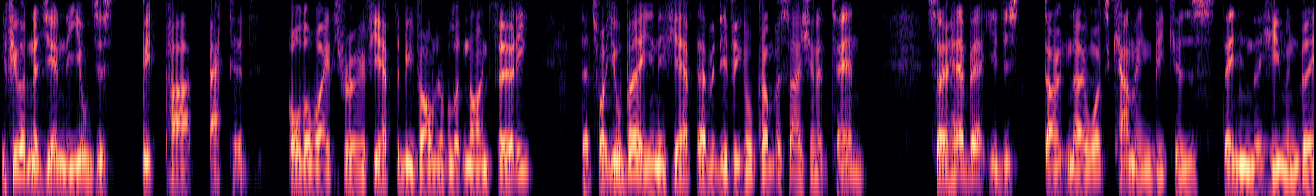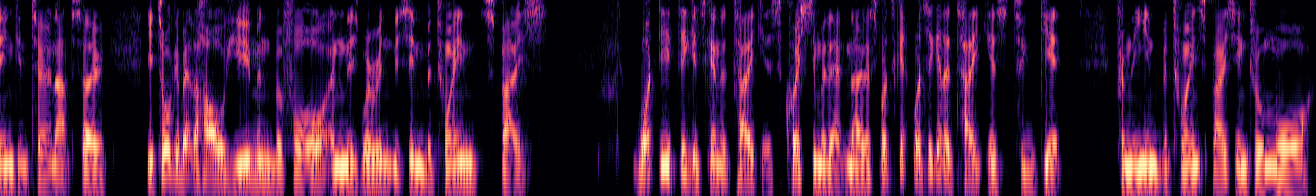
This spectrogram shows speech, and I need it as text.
if you've got an agenda, you'll just bit part act it all the way through. If you have to be vulnerable at 9.30, that's what you'll be. And if you have to have a difficult conversation at 10, so how about you just don't know what's coming because then the human being can turn up. So you talked about the whole human before, and this, we're in this in between space. What do you think it's going to take us? Question without notice. What's what's it going to take us to get from the in between space into a more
